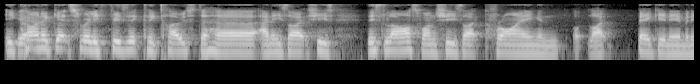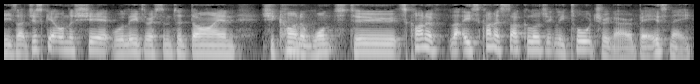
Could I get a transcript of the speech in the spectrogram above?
he Yeah. kind of gets really physically close to her and he's like she's this last one she's like crying and like begging him and he's like just get on the ship we'll leave the rest of them to die and she kind Mm. of wants to it's kind of like he's kind of psychologically torturing her a bit isn't he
